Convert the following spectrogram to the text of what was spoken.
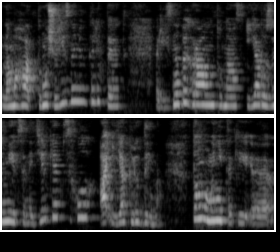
намагати, тому що різний менталітет, різний бекграунд у нас, і я розумію це не тільки як психолог, а і як людина. Тому мені такий е,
